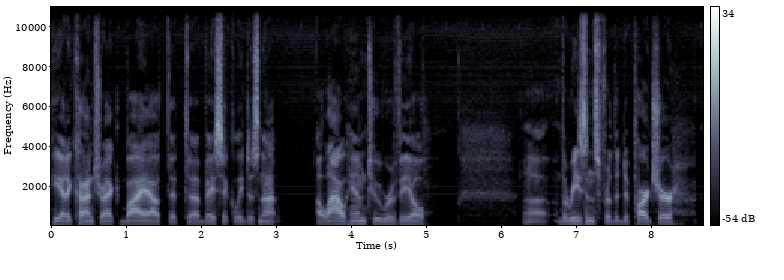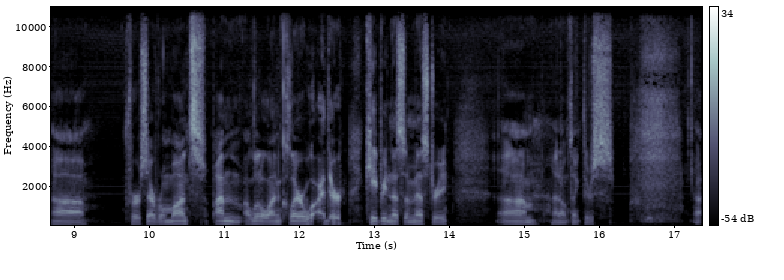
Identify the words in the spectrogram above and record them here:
he had a contract buyout that uh, basically does not allow him to reveal the reasons for the departure. For several months. I'm a little unclear why they're keeping this a mystery. Um, I don't think there's, uh,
